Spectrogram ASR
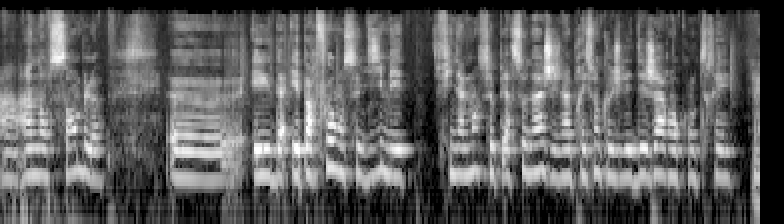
un, un ensemble. Et, parfois, on se dit, mais finalement, ce personnage, j'ai l'impression que je l'ai déjà rencontré Mhm.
